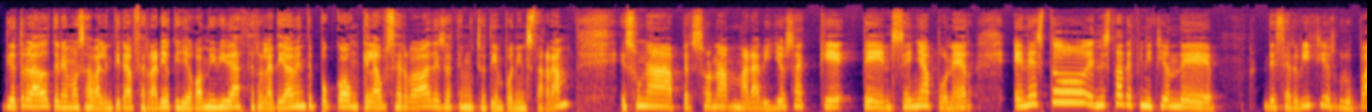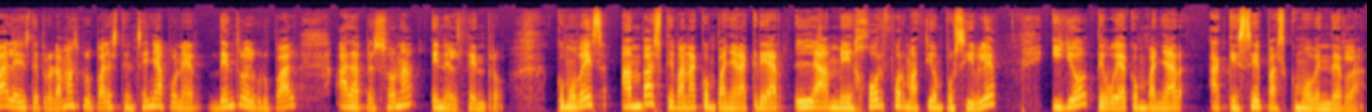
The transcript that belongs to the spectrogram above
De otro lado tenemos a Valentina Ferrario que llegó a mi vida hace relativamente poco, aunque la observaba desde hace mucho tiempo en Instagram. Es una persona maravillosa que te enseña a poner en esto, en esta definición de, de servicios grupales, de programas grupales, te enseña a poner dentro del grupal a la persona en el centro. Como ves, ambas te van a acompañar a crear la mejor formación posible y yo te voy a acompañar a que sepas cómo venderla.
